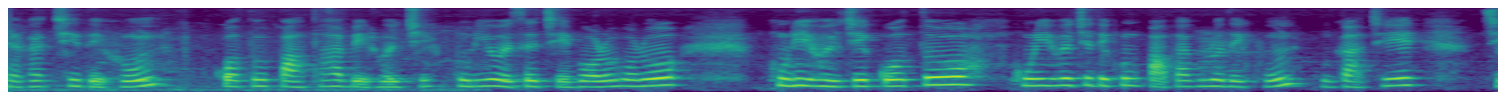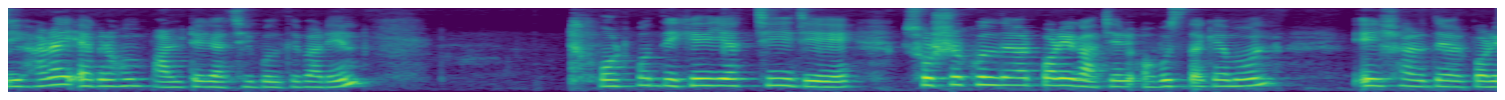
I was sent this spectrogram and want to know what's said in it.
দেখাচ্ছি, দেখুন, কত পাতা বের হয়েছে, কুঁড়িও এসেছে, বড় বড় কুঁড়ি হয়েছে, কত কুঁড়ি হয়েছে, দেখুন, পাতাগুলো দেখুন, গাছের চেহারাই একরকম পাল্টে গেছে বলতে পারেন। পরপর দেখেই যাচ্ছি যে সর্ষে খোল দেওয়ার পরে গাছের অবস্থা কেমন, এই সার দেওয়ার পরে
